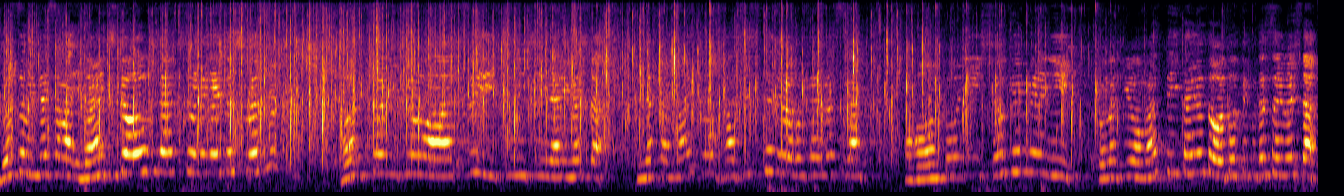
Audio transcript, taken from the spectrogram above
どうぞ皆様今一度大きな拍手をお願いいたします。本当に今日は暑い一日になりました。皆さんマイクを外してではございますが本当に一生懸命にこの日を待っていたよと踊ってくださいました。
